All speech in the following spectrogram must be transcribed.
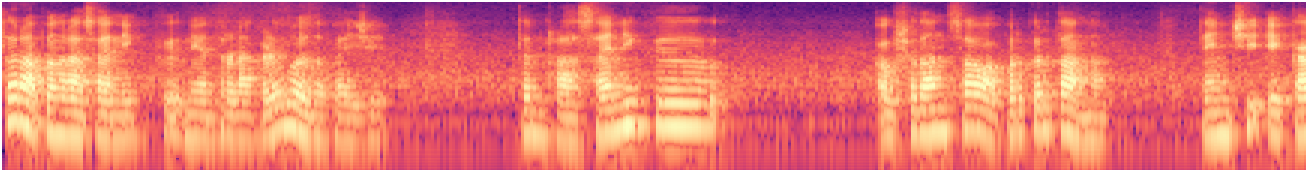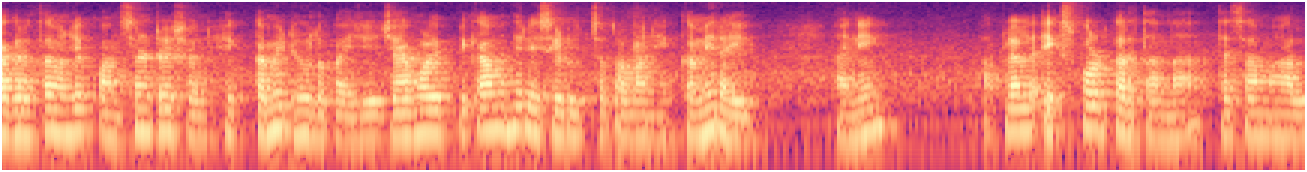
तर आपण रासायनिक नियंत्रणाकडे वळलं पाहिजे. तर रासायनिक औषधांचा वापर करताना त्यांची एकाग्रता म्हणजे कॉन्सन्ट्रेशन हे कमी ठेवलं पाहिजे. ज्यामुळे पिकामध्ये रेसिड्यूजचं प्रमाण हे कमी राहील आणि आपल्याला एक्सपोर्ट करताना त्याचा माल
